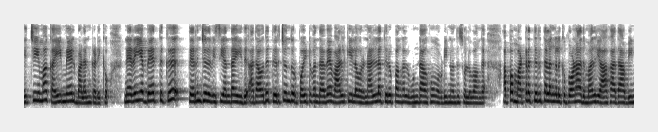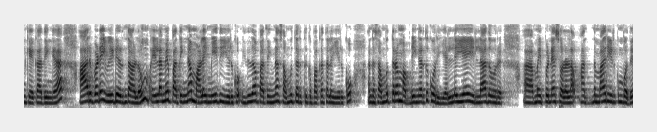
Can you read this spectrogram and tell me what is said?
நிச்சயமாக கைமேல் பலன் கிடைக்கும். நிறைய பேர்த்துக்கு தெரிஞ்ச விஷயந்தான் இது. அதாவது திருச்செந்தூர் போயிட்டு வந்தாவே வாழ்க்கையில் ஒரு நல்ல திருப்பங்கள் உண்டாகும் அப்படின்னு வந்து சொல்லுவாங்க. அப்போ மற்ற திருத்தலங்களுக்கு போனால் அது மாதிரி ஆகாதா அப்படின்னு கேட்காதீங்க. ஆறுபடை வீடு இருந்தாலும் எல்லாமே பார்த்தீங்கன்னா மலை மீது இருக்கும். இதுதான் பார்த்தீங்கன்னா சமுத்திரத்துக்கு பக்கத்தில் இருக்கும். அந்த சமுத்திரம் அப்படிங்கிறதுக்கு ஒரு எல்லையே இல்லாத ஒரு அமைப்புன்னே சொல்லலாம். அந்த மாதிரி இருக்கும்போது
